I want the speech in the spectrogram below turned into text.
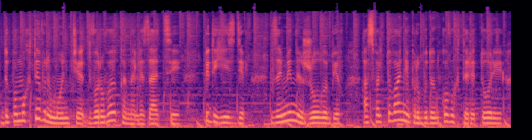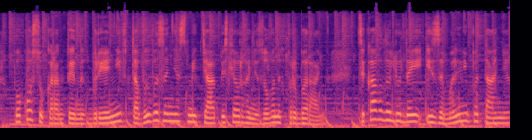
допомогти в ремонті дворової каналізації, під'їздів, заміни жолобів, асфальтування прибудинкових територій, покосу карантинних бур'янів та вивезення сміття після організованих прибирань. Цікавили людей і земельні питання,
